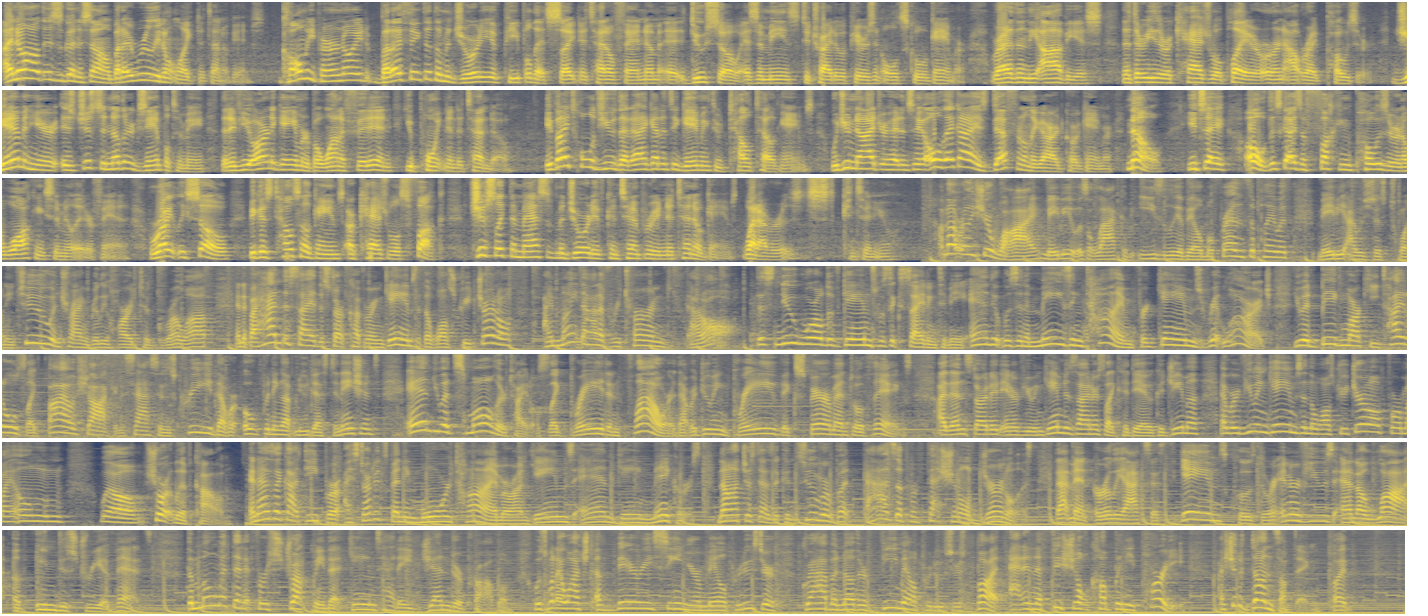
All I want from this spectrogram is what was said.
I know how this is going to sound, but I really don't like Nintendo games. Call me paranoid, but I think that the majority of people that cite Nintendo fandom uh, do so as a means to try to appear as an old school gamer, rather than the obvious that they're either a casual player or an outright poser. Jamin here is just another example to me that if you aren't a gamer but want to fit in, you point in Nintendo. If I told you that I got into gaming through Telltale games, would you nod your head and say, oh, that guy is definitely a hardcore gamer? No. You'd say, oh, this guy's a fucking poser and a walking simulator fan. Rightly so, because Telltale games are casual as fuck, just like the massive majority of contemporary Nintendo games. Whatever, just continue. I'm not really sure why. Maybe it was a lack of easily available friends to play with. Maybe I was just 22 and trying really hard to grow up. And if I hadn't decided to start covering games at the Wall Street Journal, I might not have returned at all. This new world of games was exciting to me, and it was an amazing time for games writ large. You had big marquee titles like Bioshock and Assassin's Creed that were opening up new destinations, and you had smaller titles like Braid and Flower that were doing brave, experimental things. I then started interviewing game designers like Hideo Kojima and reviewing games in the Wall Street Journal for my own well, short-lived column. And as I got deeper, I started spending more time around games and game makers, not just as a consumer, but as a professional journalist. That meant early access to games, closed-door interviews, and a lot of industry events. The moment that it first struck me that games had a gender problem was when I watched a very senior male producer grab another female producer's butt at an official company party. I should have done something, but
